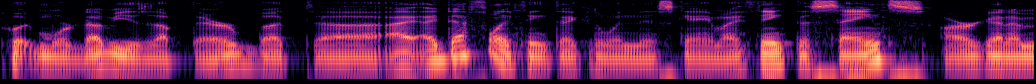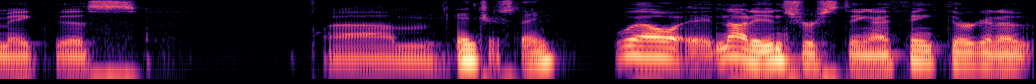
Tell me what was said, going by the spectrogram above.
putting more W's up there, but uh, I, I definitely think they can win this game. I think the Saints are going to make this Interesting. well, eh, not interesting. I think they're gonna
